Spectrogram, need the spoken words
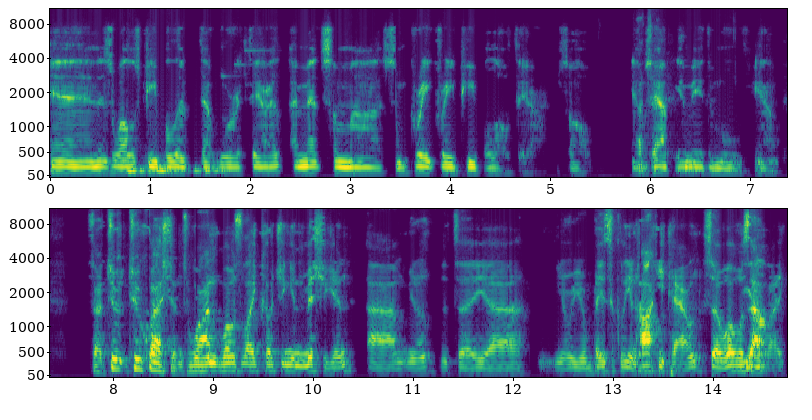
and as well as people that, that work there. I, I met some uh, some great, great people out there. So yeah, I was happy I made the move. Yeah. So two two questions. One, what was it like coaching in Michigan? Um, you know, it's a uh, you know you're basically in hockey town. So what was yeah. that like?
